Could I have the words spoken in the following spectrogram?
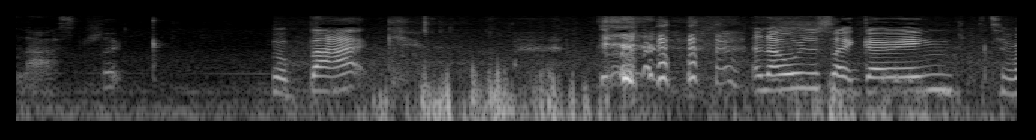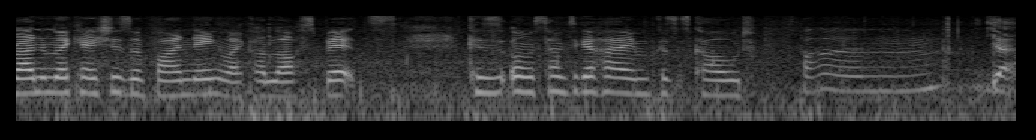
The last look. We're back. and now we're just like going to random locations and finding like our last bits because it's almost time to go home because it's cold. Fun. Yeah.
